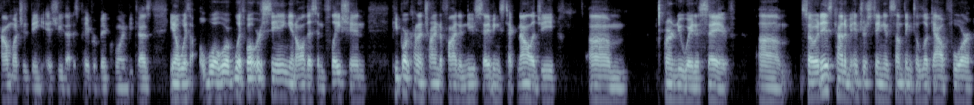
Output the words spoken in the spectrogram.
how much is being issued that is paper Bitcoin because you know with with what we're seeing in all this inflation, people are kind of trying to find a new savings technology um, or a new way to save. Um, so it is kind of interesting and something to look out for.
